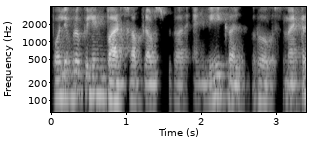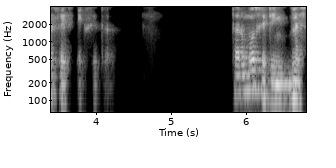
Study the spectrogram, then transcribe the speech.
polypropylene parts of loudspeaker and vehicle, ropes, mattresses, etc. Thermosetting plus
